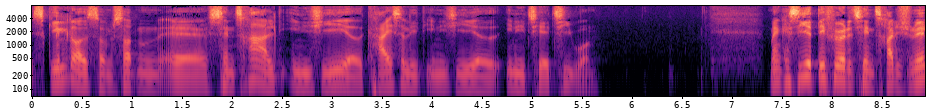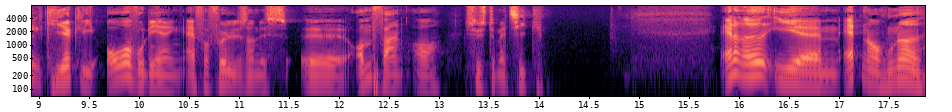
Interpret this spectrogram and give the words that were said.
skildret som sådan øh, centralt initieret, kejserligt initieret initiativer. Man kan sige, at det førte til en traditionel kirkelig overvurdering af forfølgelsernes øh, omfang og systematik. Allerede i øh, 1800,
